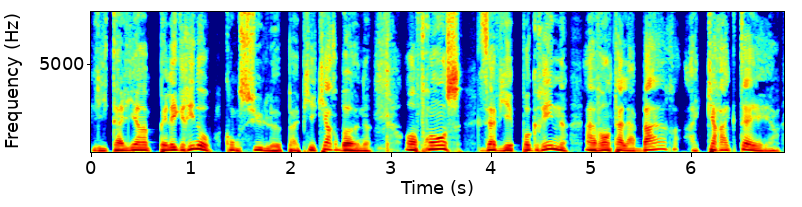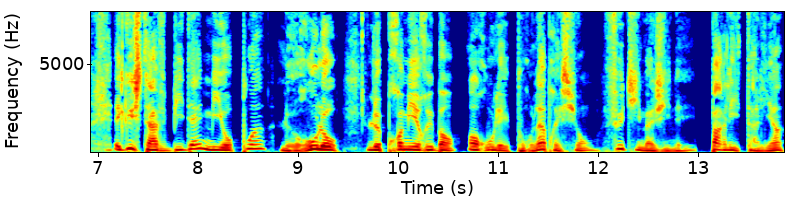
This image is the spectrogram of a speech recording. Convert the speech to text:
L'italien Pellegrino conçut le papier carbone. En France, Xavier Pogrin inventa la barre à caractère et Gustave Bidet mit au point le rouleau. Le premier ruban enroulé pour l'impression fut imaginé par l'italien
